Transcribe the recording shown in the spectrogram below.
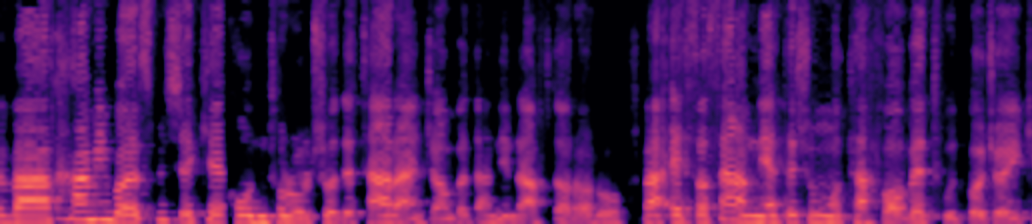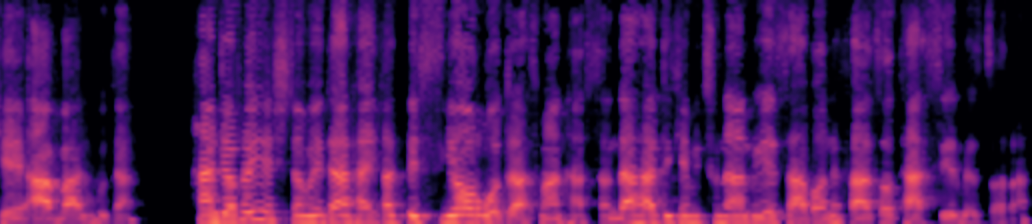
و همین باعث میشه که کنترل شده تر انجام بدن این رفتارا رو و احساس امنیتشون متفاوت بود با جایی که اول بودن. هنجارهای اجتماعی در حقیقت بسیار قدرتمند هستند در حدی که می‌تونن روی زبان فضا تاثیر بذارن.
